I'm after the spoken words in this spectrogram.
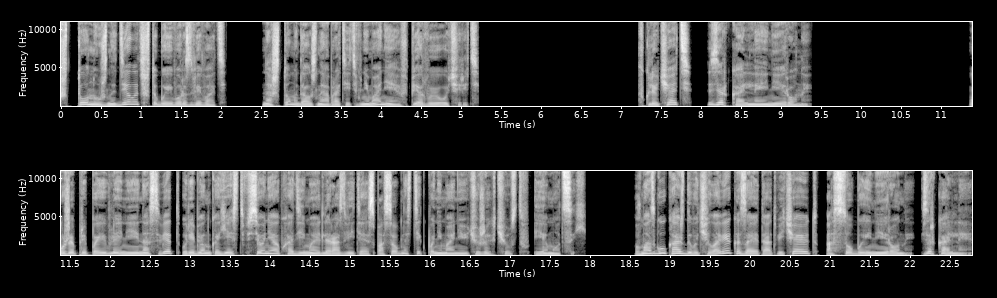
Что нужно делать, чтобы его развивать? На что мы должны обратить внимание в первую очередь? Включать зеркальные нейроны. Уже при появлении на свет у ребенка есть все необходимое для развития способности к пониманию чужих чувств и эмоций. В мозгу каждого человека за это отвечают особые нейроны, зеркальные.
